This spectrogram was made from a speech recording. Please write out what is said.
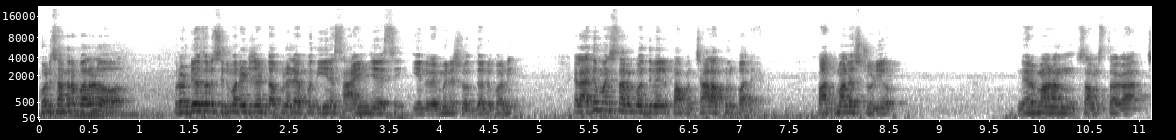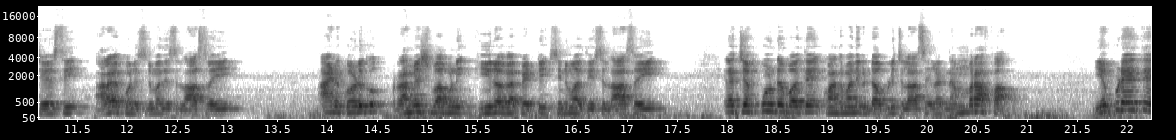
కొన్ని సందర్భాలలో ప్రొడ్యూసర్ సినిమా రిలీజ్ డబ్బులు లేకపోతే ఈయన సాయం చేసి ఈయన రెమ్యునేషన్ వద్దనుకొని ఇలా అతి మంచి తన కొద్ది వెళ్ళి పాపం చాలా అప్పులు పాలయ్యాడు. పద్మాల స్టూడియో నిర్మాణం సంస్థగా చేసి అలాగే కొన్ని సినిమా తీసి లాస్ అయ్యి ఆయన కొడుకు రమేష్ బాబుని హీరోగా పెట్టి సినిమాలు తీసి లాస్ అయ్యి ఇలా చెప్పుకుంటూ పోతే కొంతమందికి డబ్బులు ఇచ్చి లాస్ అయ్యి ఇలా నెంబర్ ఆఫ్ పాపం. ఎప్పుడైతే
